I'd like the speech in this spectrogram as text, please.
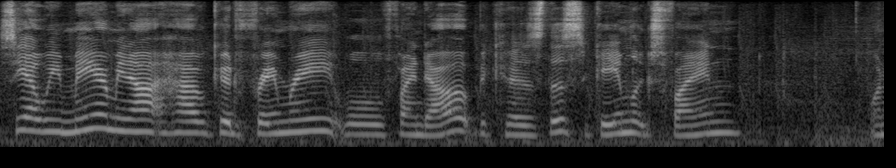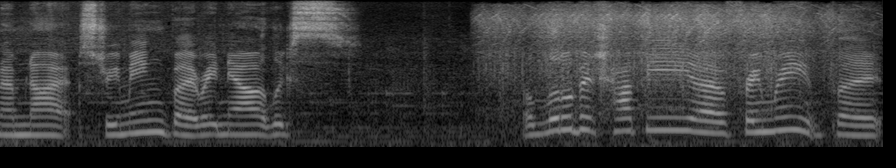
So yeah, we may or may not have good frame rate. We'll find out because this game looks fine when I'm not streaming, but right now it looks a little bit choppy uh, frame rate, but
